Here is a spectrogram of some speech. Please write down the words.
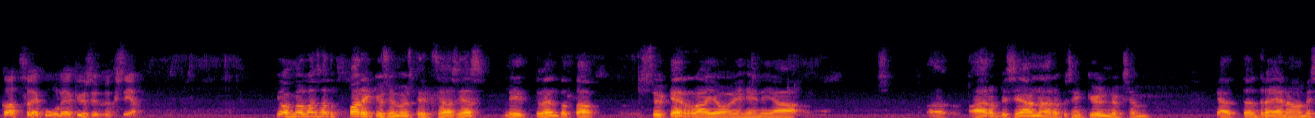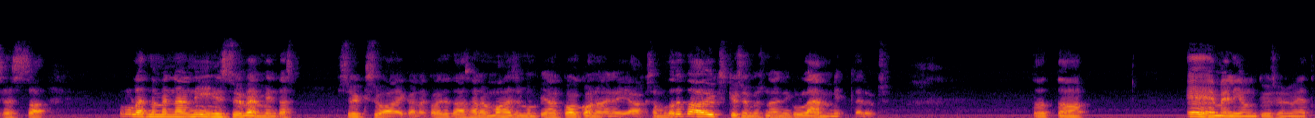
katsojakuulija kysymyksiä? Joo, me ollaan saatu pari kysymystä itse asiassa liittyen tota, sykerajoihin ja ä, aerobisen ja anaerobisen kynnyksen käyttöön treenaamisessa. Luulen, että me mennään niihin syvemmin tässä syksyn aikana. Koitetaan saada mahdollisimman pian kokonainen jakso, mutta otetaan yksi kysymys näin niin kuin lämmittelyksi. Tota, Eemeli on kysynyt, että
